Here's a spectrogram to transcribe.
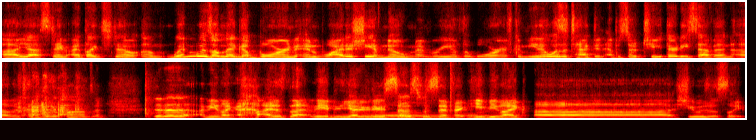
uh, yes, Dave, I'd like to know um, when was Omega born and why does she have no memory of the war if Camino was attacked in episode 237 of Attack of the Clones and da-da-da. I mean like I just thought I mean you gotta do so specific. He'd be like, uh she was asleep.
